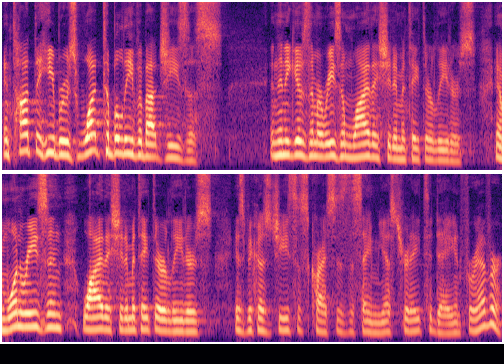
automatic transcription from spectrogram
and taught the Hebrews what to believe about Jesus. And then he gives them a reason why they should imitate their leaders. And one reason why they should imitate their leaders is because Jesus Christ is the same yesterday, today, and forever.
